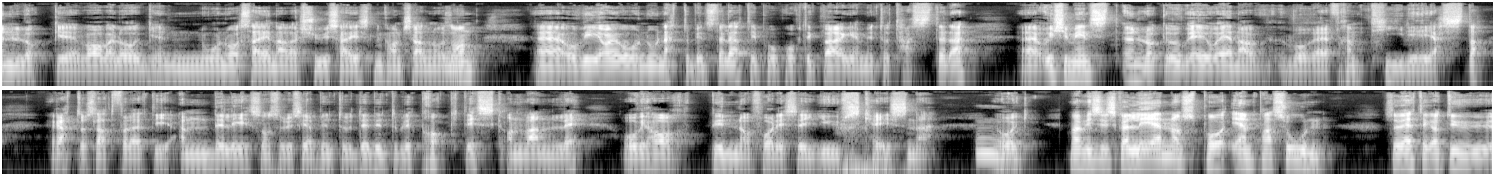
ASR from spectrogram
Unlock eh, var vel òg noen år seinere, 2016 kanskje, eller noe sånt. Eh, og vi har jo nå nettopp installert de på Proptech Bergen, begynt å teste det. Eh, og ikke minst, Unlock er jo en av våre fremtidige gjester. rett og slett fordi at de endelig, sånn som du sier, begynte, det begynte å bli praktisk anvendelig, og vi har begynner å få disse use casene òg. Men hvis vi skal lene oss på én person, så vet jeg at du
